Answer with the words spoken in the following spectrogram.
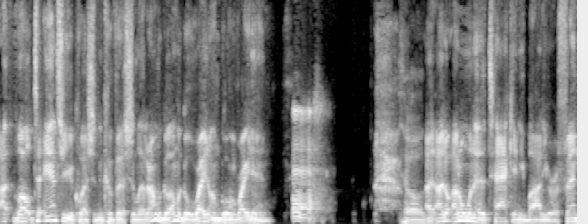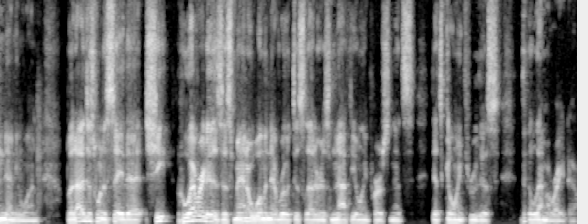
I, well, to answer your question, the confession letter, I'm gonna go, I'm gonna go right, I'm going right in. Mm. so, I, I don't I don't want to attack anybody or offend anyone, but I just want to say that she whoever it is, this man or woman that wrote this letter is not the only person that's that's going through this dilemma right now.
